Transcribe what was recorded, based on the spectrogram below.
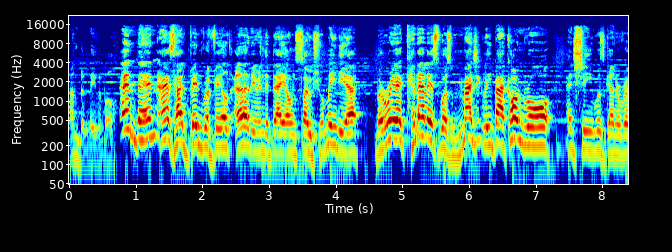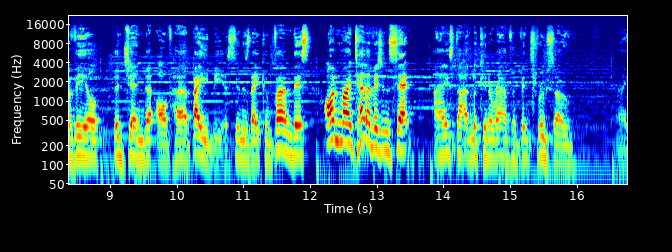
Unbelievable. And then, as had been revealed earlier in the day on social media, Maria Kanellis was magically back on Raw and she was going to reveal the gender of her baby. As soon as they confirmed this on my television set, I started looking around for Vince Russo. I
